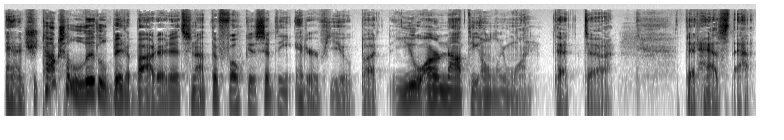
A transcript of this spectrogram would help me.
And she talks a little bit about it. It's not the focus of the interview, but you are not the only one that uh, that has that.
